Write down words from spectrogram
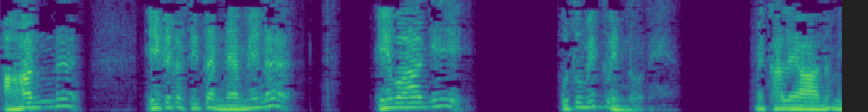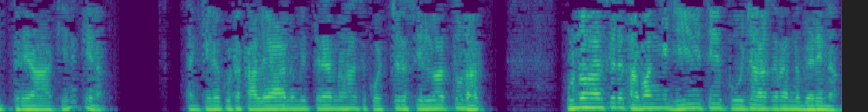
අහන්න ඒකට සිත නැමෙන ඒ වාගේ උතුමෙක් වෙන්න ඕනේ. මේ කල්යාණ මිත්‍රයා කියන කෙනා. දැන් කෙනෙකුට කල්යාණ මිත්‍රයන් වහන්සේ කොච්චර සිල්වත් වුණත් උන්වහන්සේට තමන්ගේ ජීවිතේ පූජා කරන්න බැරි නම්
